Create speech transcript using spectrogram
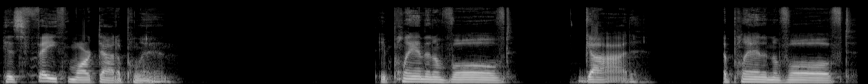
His faith marked out a plan, a plan that involved God, a plan that involved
